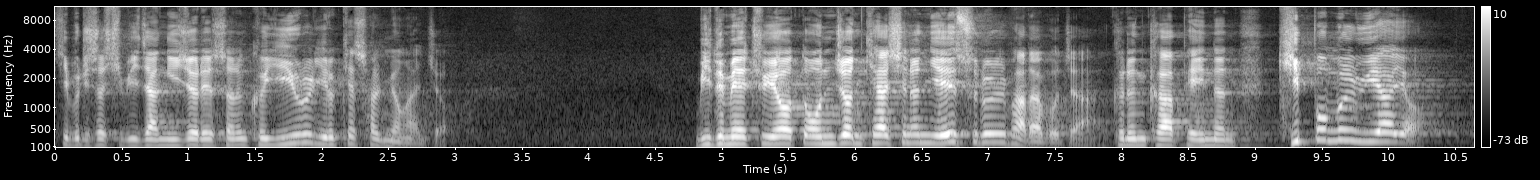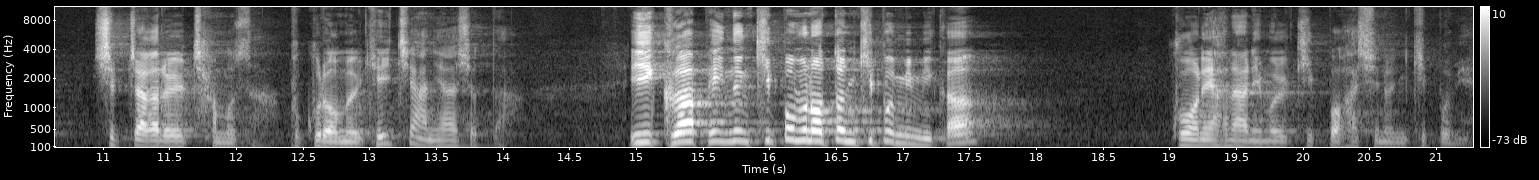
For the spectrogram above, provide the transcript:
히브리서 12장 2절에서는 그 이유를 이렇게 설명하죠. 믿음의 주여 또 온전케 하시는 예수를 바라보자. 그는 그 앞에 있는 기쁨을 위하여 십자가를 참으사 부끄러움을 개의치 아니하셨다. 이 그 앞에 있는 기쁨은 어떤 기쁨입니까? 구원의 하나님을 기뻐하시는 기쁨이에요.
